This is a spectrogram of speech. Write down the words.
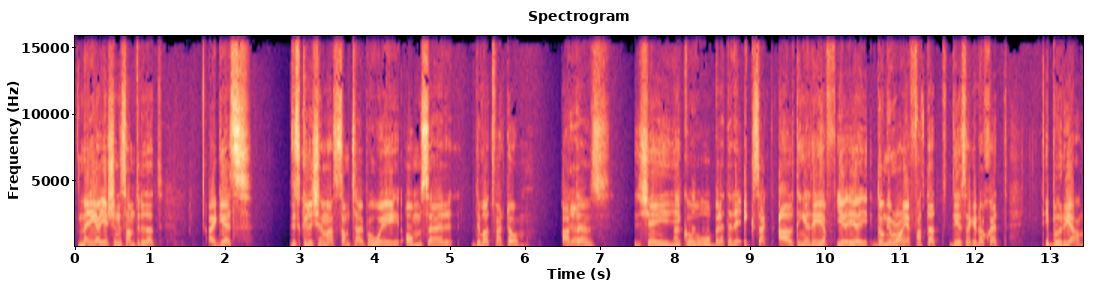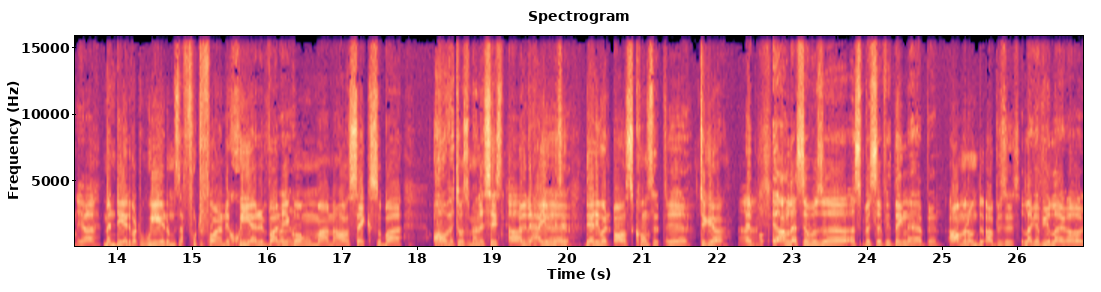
Men jag, jag känner samtidigt att, I guess, det skulle kännas some type of way om så här, det var tvärtom. Att Ja. ens tjej gick och, och berättade exakt allting. Jag, jag, jag, don't get me wrong, jag fattar att det säkert har skett i början. Ja. Men det hade varit weird om det så här fortfarande sker varje Right. gång man har sex och bara Ja, vet du vad som hände sist? Eller det här gjorde sist. Det hade varit askonstigt. Yeah. Tycker jag. Uh, Unless it was a, a specific thing that happened. Ja men om du, ja precis. Like if you're like, oh,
